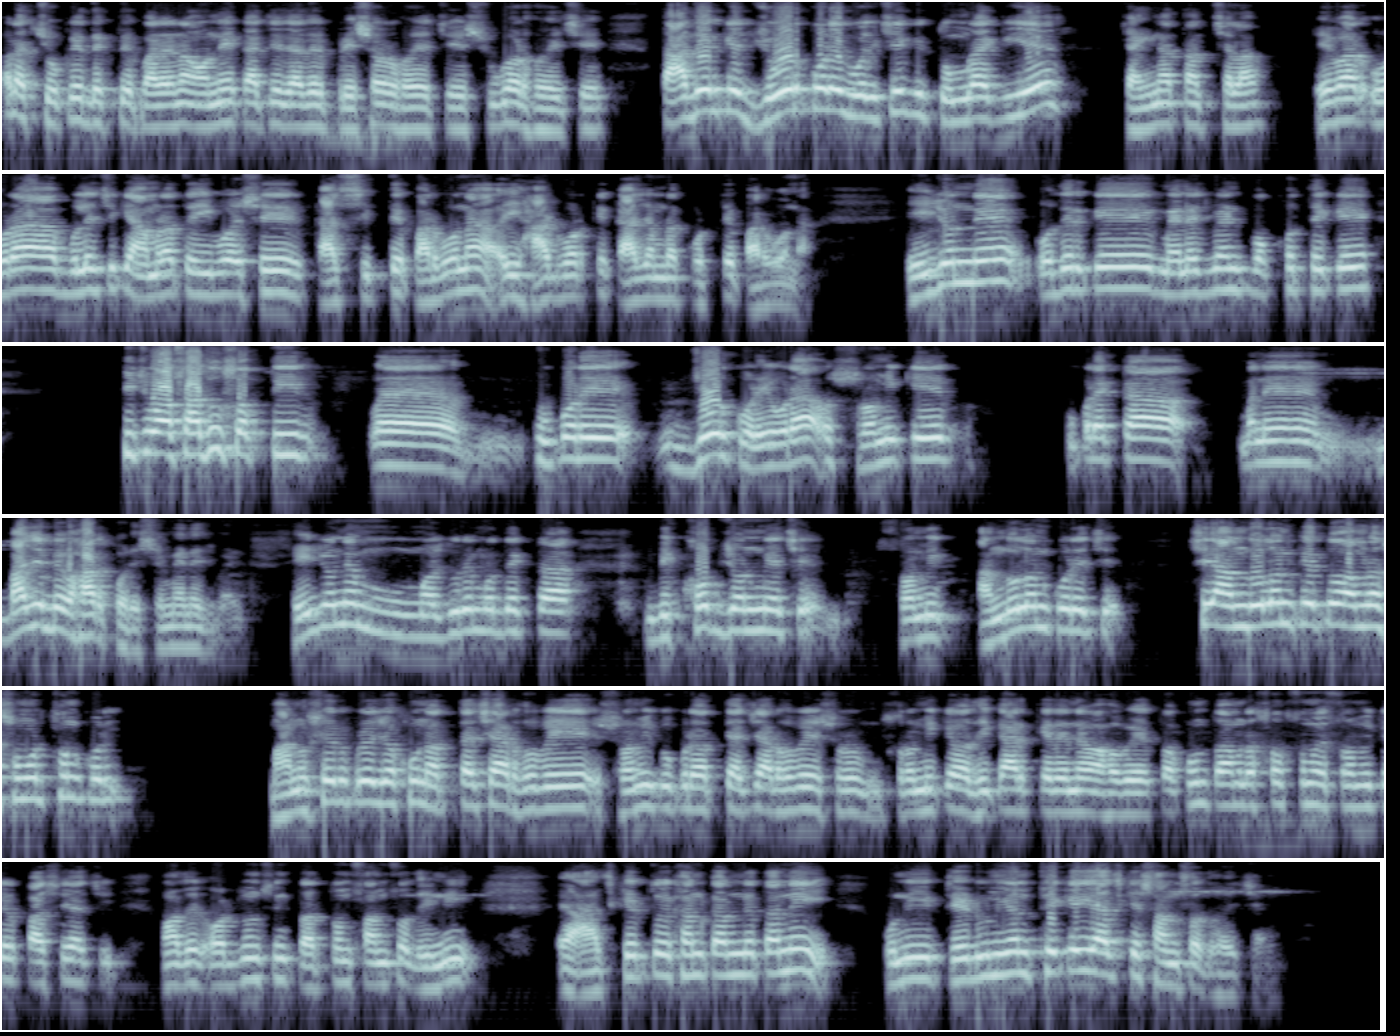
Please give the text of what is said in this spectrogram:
ওরা চোখে দেখতে পারে না। অনেক আছে যাদের প্রেশার হয়েছে সুগার হয়েছে। তাদেরকে জোর করে বলছে কি, তোমরা গিয়ে চাইনা তাঁত চালাও। এবার ওরা বলেছে কি, আমরা তো এই বয়সে কাজ শিখতে পারব না। এই হার্ড ওয়ার্কে কাজ আমরা করতে পারব না। এই জন্যে ওদেরকে ম্যানেজমেন্ট পক্ষ থেকে কিছু অসাধু শক্তির উপরে জোর করে ওরা শ্রমিকের উপরে একটা মানে বাজে ব্যবহার করেছে ম্যানেজমেন্ট সেই জন্য মজদুরের মধ্যে একটা বিক্ষোভ জন্মেছে শ্রমিক আন্দোলন করেছে, সেই আন্দোলনকে তো আমরা সমর্থন করি। মানুষের উপরে যখন অত্যাচার হবে, শ্রমিক উপরে অত্যাচার হবে শ্রমিকের অধিকার কেড়ে নেওয়া হবে, তখন তো আমরা সবসময় শ্রমিকের পাশে আছি। আমাদের অর্জুন সিং প্রাক্তন সাংসদ, ইনি আজকের তো এখানকার নেতা নেই, উনি ট্রেড ইউনিয়ন থেকেই আজকে সাংসদ হয়েছেন।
